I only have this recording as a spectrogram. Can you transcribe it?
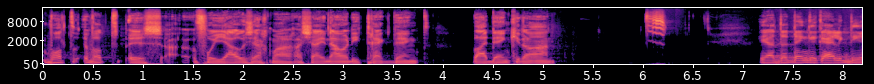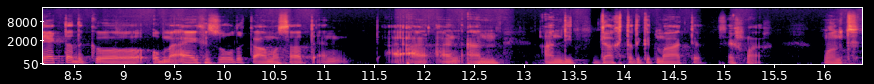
Wat, wat is voor jou, zeg maar, als jij nou aan die track denkt, waar denk je dan aan? Ja, dat denk ik eigenlijk direct dat ik eh, op mijn eigen zolderkamer zat en aan, aan, aan, aan die dag dat ik het maakte, zeg maar. Want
